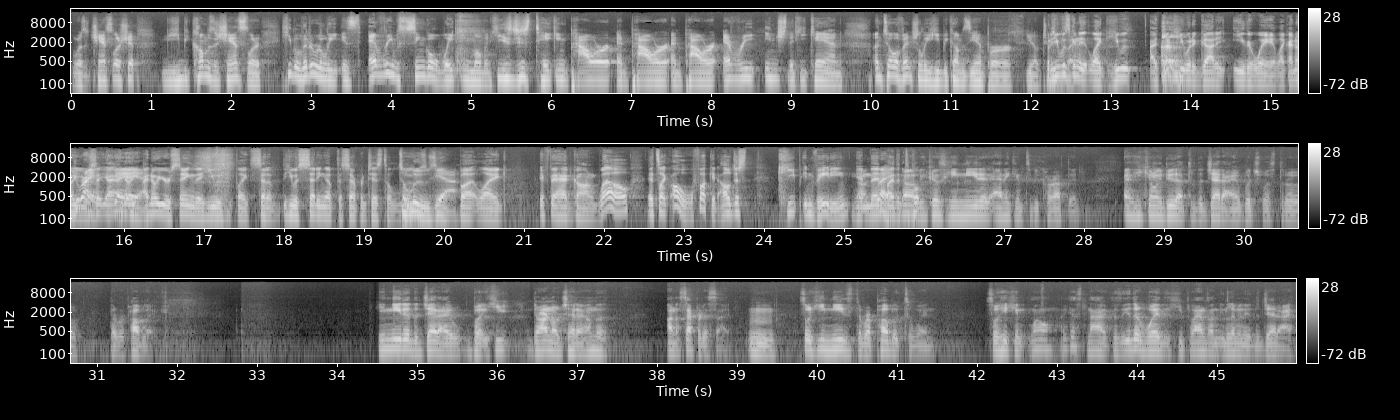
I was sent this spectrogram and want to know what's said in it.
was it chancellorship he becomes the chancellor he literally is every single waking moment he's just taking power and power and power every inch that he can until eventually he becomes the emperor you know But he was gonna like he was. I think he would have got it either way. Like I know you You're were right. saying, Yeah, I, yeah, know, yeah. I know you were saying that he was like set up. He was setting up the separatists to lose. lose, yeah. But like, if they had gone well, it's like, oh well, fuck it. I'll just keep invading, and uh, then right. by the No, tw- because he needed Anakin to be corrupted, and he can only do that through the Jedi, which was through the Republic. He needed the Jedi, but he there are no Jedi on the on the Separatist side. Mm. So he needs the Republic to win, so he can. Well, I guess not, because either way, he plans on eliminating the Jedi.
